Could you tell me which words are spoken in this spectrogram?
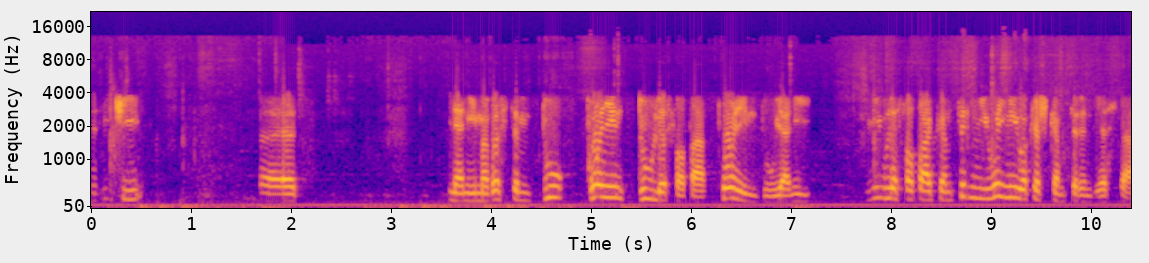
نزیکی یعنی مەبەستم دوو پوین دوو لە سەتا پوین دوو ینی نیو لە سەتا کەمتر نیوەی نیوەکەش کەمترن ئێستا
